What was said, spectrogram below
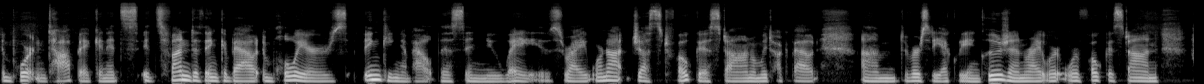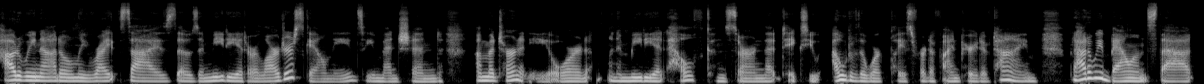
important topic and it's it's fun to think about employers thinking about this in new ways, right? We're not just focused on when we talk about um, diversity, equity, inclusion, right? We're, we're focused on how do we not only right size those immediate or larger scale needs. You mentioned a maternity or an, an immediate health concern that takes you out of the workplace for a defined period of time, but how do we balance that?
